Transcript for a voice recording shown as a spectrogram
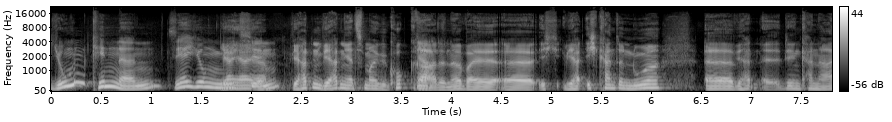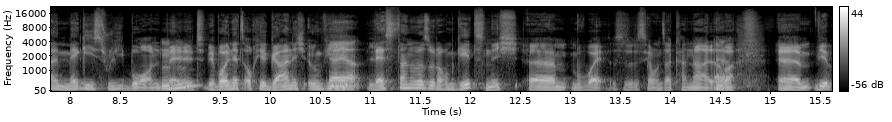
jungen Kindern, sehr jungen Ja, Mädchen, ja, ja. Wir hatten, wir hatten jetzt mal geguckt Ja. gerade, ne, weil äh, ich, wir, ich kannte nur, äh, wir hatten äh, den Kanal Maggie's Reborn Welt. Wir wollen jetzt auch hier gar nicht irgendwie Mhm. Ja, ja. lästern oder so, darum geht's nicht. Ähm, wobei, das ist ja unser Kanal, aber ähm, wir,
